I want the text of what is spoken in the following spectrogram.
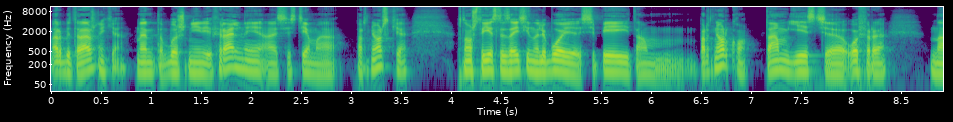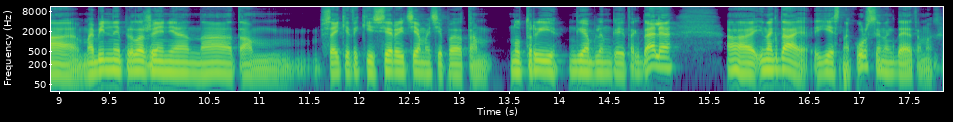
арбитражники, наверное, там больше не реферальные, а система партнерские, Потому что если зайти на любой CPA там партнерку, там есть э, оферы на мобильные приложения, на там всякие такие серые темы, типа там внутри гэмблинга и так далее. Uh, иногда есть на курсы, иногда я там их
